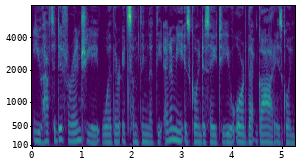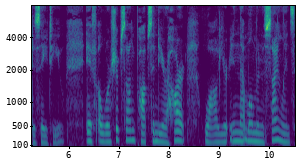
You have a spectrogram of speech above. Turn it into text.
you have to differentiate whether it's something that the enemy is going to say to you or that God is going to say to you. If a worship song pops into your heart while you're in that moment of silence,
